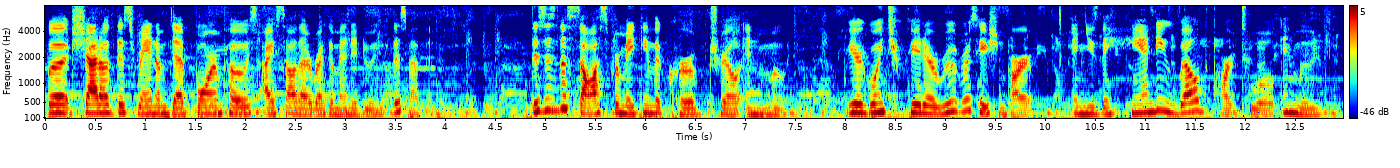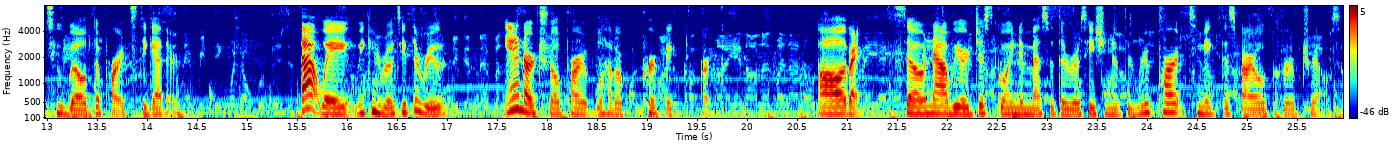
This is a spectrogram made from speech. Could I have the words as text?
But shout out this random dev forum post I saw that recommended doing this method. This is the sauce for making the curved trail in Moon. We are going to create a root rotation part and use the handy weld part tool in Moon to weld the parts together. That way, we can rotate the root and our trail part will have a perfect arc. Alright, so now we are just going to mess with the rotation of the root part to make the spiral curve trails.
